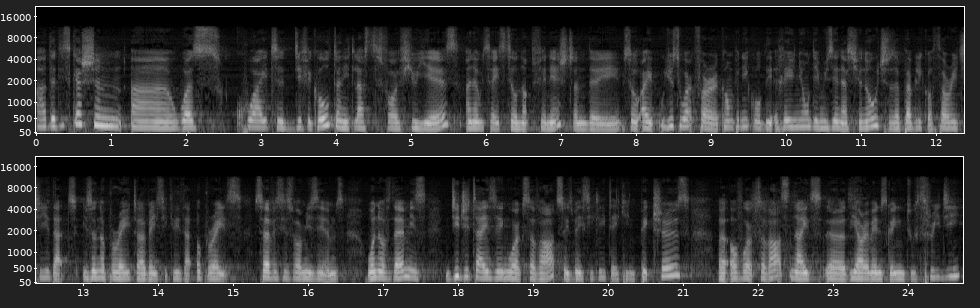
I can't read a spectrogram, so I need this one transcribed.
Uh, the discussion uh, was quite uh, difficult and it lasted for a few years and I would say it's still not finished and so I used to work for a company called the Réunion des Musées Nationaux which is a public authority that is an operator basically that operates services for museums. One of them is digitizing works of art so it's basically taking pictures uh, of works of art. Now uh, the RMN is going into 3D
